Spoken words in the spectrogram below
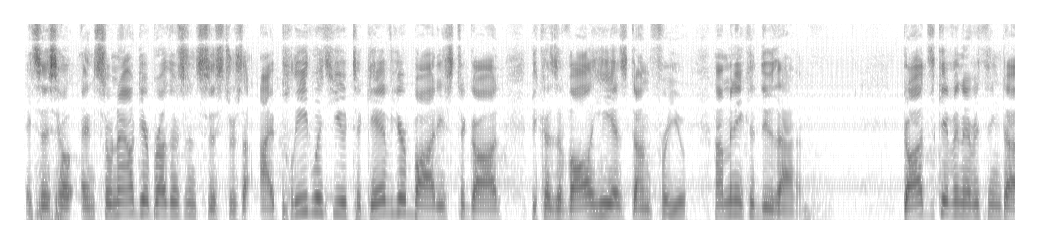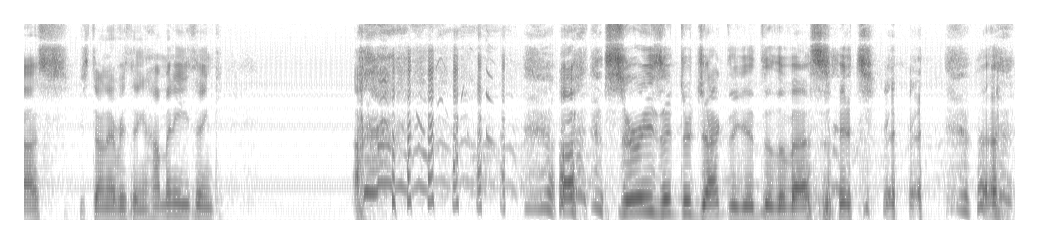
It says, And so now, dear brothers and sisters, I plead with you to give your bodies to God because of all he has done for you. How many could do that? God's given everything to us. He's done everything. How many think? uh, Suri's interjecting into the message.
